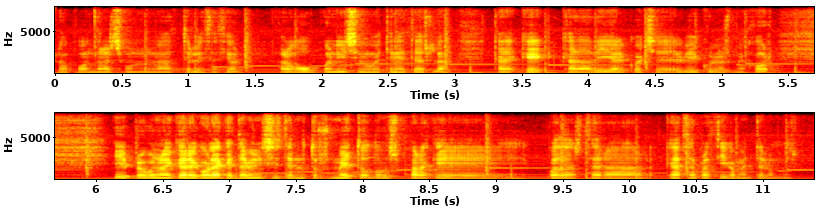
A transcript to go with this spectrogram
lo pondrá según una actualización, algo buenísimo que tiene Tesla, que cada día el coche, el vehículo es mejor. Y pero bueno, hay que recordar que también existen otros métodos para que puedas hacer, que hace prácticamente lo mismo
